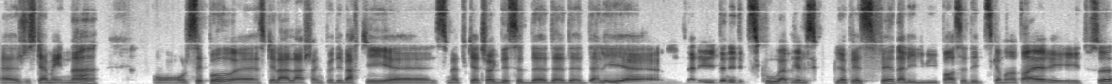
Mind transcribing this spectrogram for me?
euh, jusqu'à maintenant, on ne le sait pas. Est-ce que la, chaîne peut débarquer si Matthew Kachuk décide d'aller lui donner des petits coups après le après le sifflet, d'aller lui passer des petits commentaires et, tout ça.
